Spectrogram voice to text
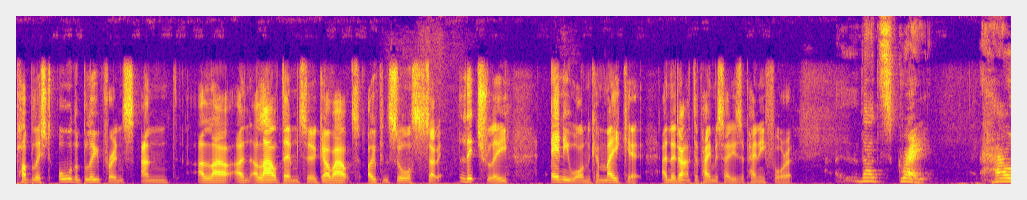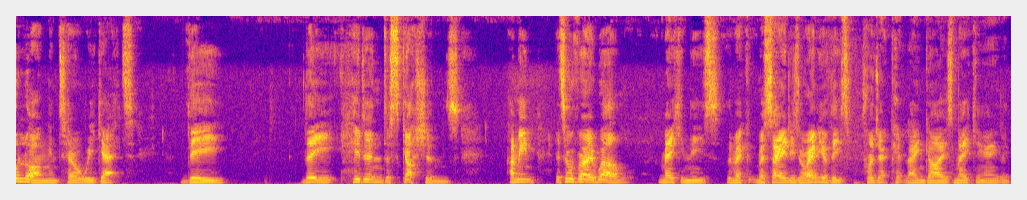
published all the blueprints and allow and allowed them to go out open source, so literally anyone can make it and they don't have to pay Mercedes a penny for it. That's great. How long until we get the the hidden discussions? I mean, it's all very well making these the Mercedes or any of these Project Pit Lane guys making anything,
